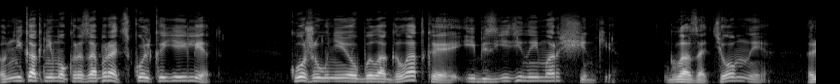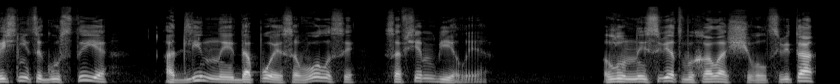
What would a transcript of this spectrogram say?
Он никак не мог разобрать, сколько ей лет. Кожа у нее была гладкая и без единой морщинки. Глаза темные, ресницы густые, а длинные до пояса волосы совсем белые. Лунный свет выхолащивал цвета,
